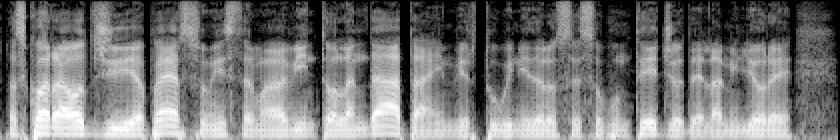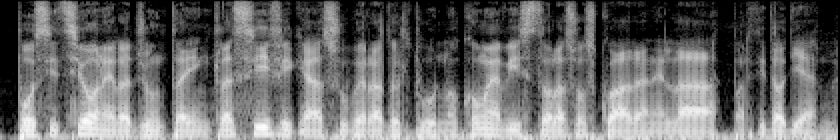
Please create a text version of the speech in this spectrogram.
La squadra oggi ha perso, mister, ma ha vinto l'andata in virtù quindi dello stesso punteggio e della migliore posizione raggiunta in classifica, ha superato il turno. Come ha visto la sua squadra nella partita odierna?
